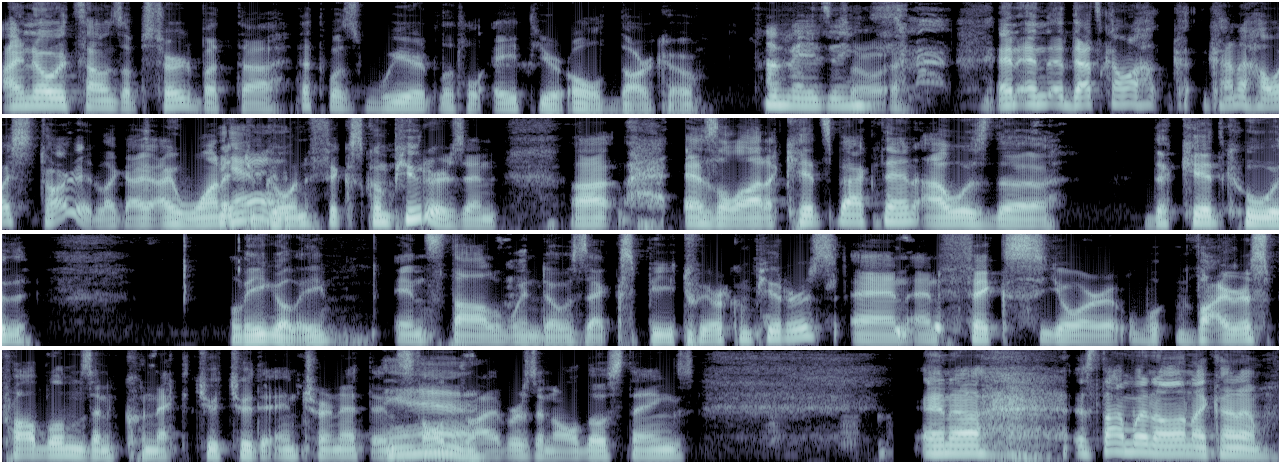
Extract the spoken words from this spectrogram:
I know it sounds absurd, but uh, that was weird little eight year old Darko. Amazing. So, and and that's kind of kind of how I started. Like I, I wanted Yeah. to go and fix computers, and uh, as a lot of kids back then, I was the the kid who would legally install Windows XP to your computers and and fix your w- virus problems and connect you to the internet, install Yeah. drivers and all those things. And uh, as time went on, I kind of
